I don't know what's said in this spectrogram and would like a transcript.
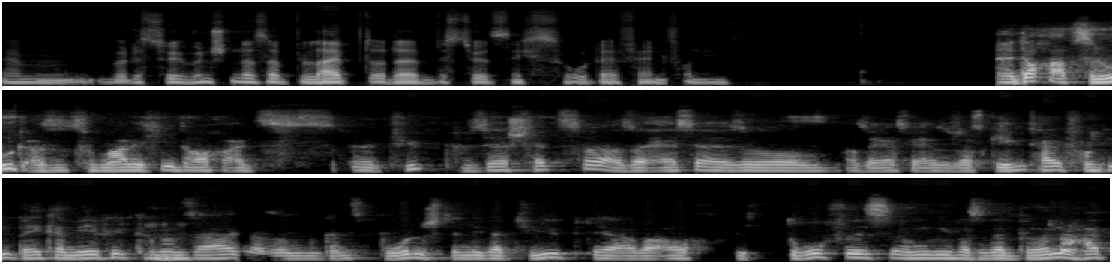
Ähm, würdest du dir wünschen, dass er bleibt oder bist du jetzt nicht so der Fan von ihm? Äh, doch, absolut. Also zumal ich ihn auch als äh, Typ sehr schätze. Also er ist ja so, also er ist ja so das Gegenteil von Baker Mayfield, kann man mhm. sagen. Also ein ganz bodenständiger Typ, der aber auch nicht doof ist, irgendwie, was er der Birne hat.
